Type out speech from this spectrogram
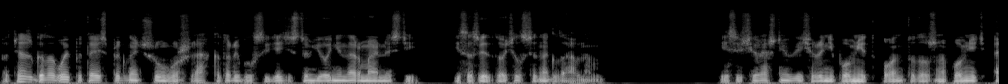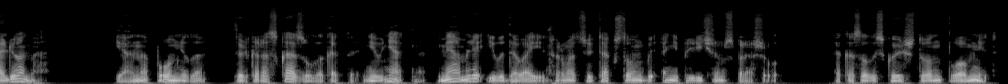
потряс головой, пытаясь прогнать шум в ушах, который был свидетельством его ненормальности, и сосредоточился на главном. Если вчерашнего вечера не помнит он, то должна помнить Алена. И она помнила, только рассказывала как-то невнятно, мямля и выдавая информацию так, словно бы о неприличном спрашивал. Оказалось, кое-что он помнит.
